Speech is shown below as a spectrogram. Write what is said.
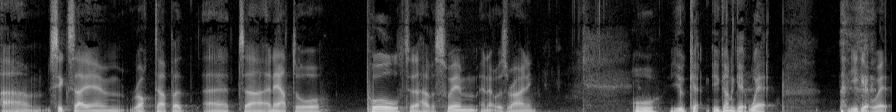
um, 6 a.m. rocked up at, at uh, an outdoor pool to have a swim and it was raining. Oh, you get you're gonna get wet. You get wet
